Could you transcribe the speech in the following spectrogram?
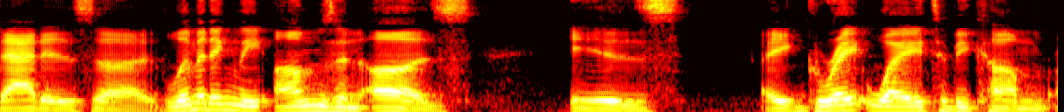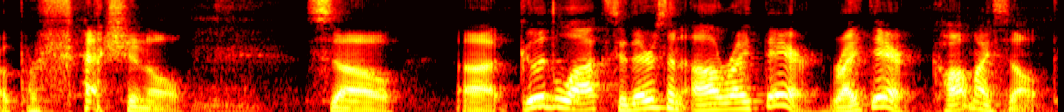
that is uh, limiting the ums and uhs is a great way to become a professional. So, uh, good luck. So, there's an uh right there, right there. Caught myself.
